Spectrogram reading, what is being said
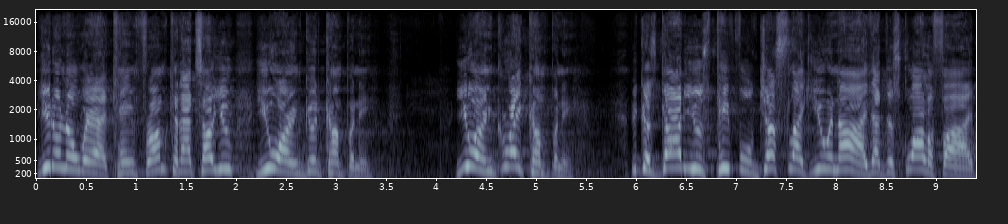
You don't know where I came from. Can I tell you? You are in good company. You are in great company. Because God used people just like you and I that disqualified,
